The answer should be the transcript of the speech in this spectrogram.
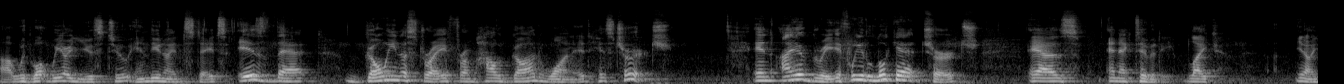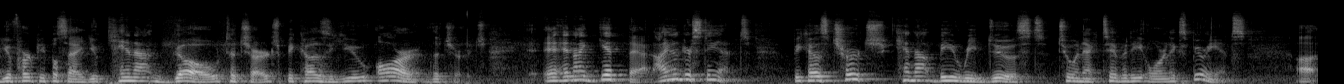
uh, with what we are used to in the United States, is that going astray from how God wanted His church? And I agree, if we look at church as an activity, like you know, you've heard people say you cannot go to church because you are the church. And, and I get that. I understand. Because church cannot be reduced to an activity or an experience. Uh,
